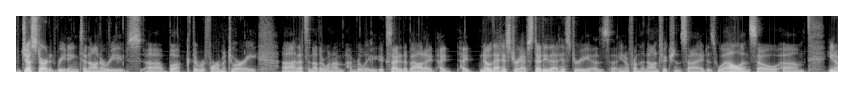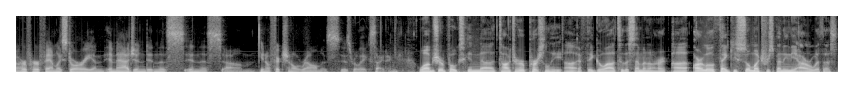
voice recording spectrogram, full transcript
I've just started reading Tananarive's uh, book, The Reformatory. Uh, that's another one I'm, I'm really excited about. I, I, I know that history. I've studied that history as uh, you know from the nonfiction side as well, and so um, you know her her family story and imagined in this in this um, you know fictional realm is is really exciting. Well, I'm sure folks can uh, talk to her personally uh, if they go out to the seminar. Uh, Arlo, thank you so much for spending the hour with us.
